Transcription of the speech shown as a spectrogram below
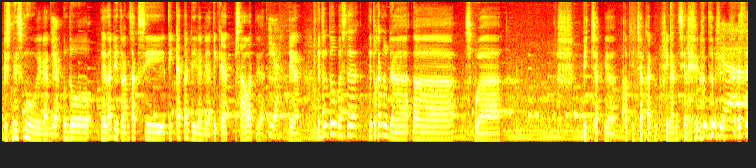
bisnismu ya kan Iya. untuk ya tadi transaksi tiket tadi kan ya tiket pesawat ya Iya. ya kan itu tuh pasti itu kan udah eh, sebuah bijak ya kebijakan finansial itu tuh pasti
